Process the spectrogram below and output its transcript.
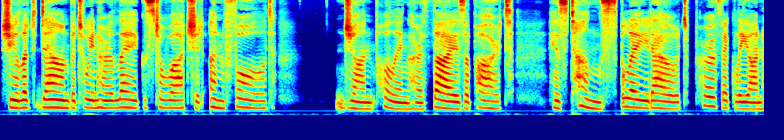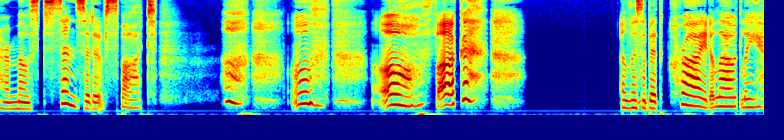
she looked down between her legs to watch it unfold. John pulling her thighs apart his tongue splayed out perfectly on her most sensitive spot. Oh, oh, oh, fuck. Elizabeth cried loudly,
